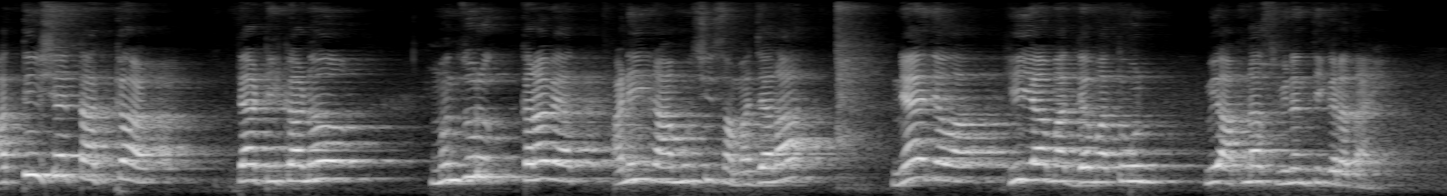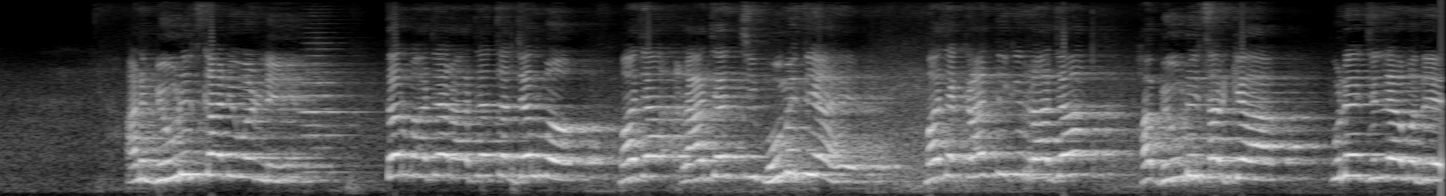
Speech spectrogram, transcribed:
अतिशय तात्काळ त्या ठिकाणं मंजूर कराव्यात आणि रामोशी समाजाला न्याय द्यावा ही या माध्यमातून मी आपणास विनंती करत आहे. आणि बिवडीच का निवडली? तर माझ्या राजाचा जन्म माझ्या राजाची भूमिती आहे. माझ्या क्रांतिकीर राजा हा बिवडीसारख्या पुणे जिल्ह्यामध्ये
